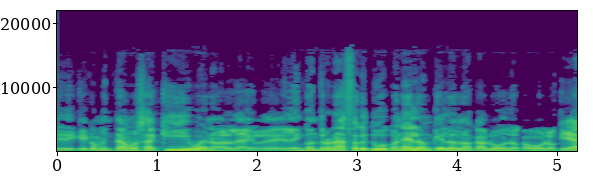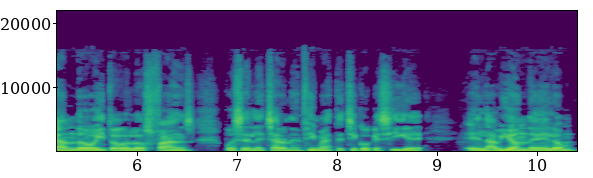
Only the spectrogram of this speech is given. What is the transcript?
eh, que comentamos aquí, bueno, el encontronazo que tuvo con Elon, que Elon lo acabó, lo acabó bloqueando y todos los fans pues se le echaron encima a este chico que sigue el avión de Elon.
